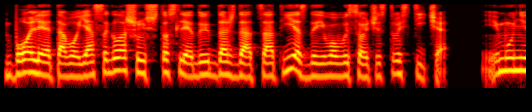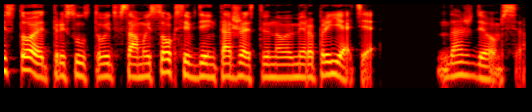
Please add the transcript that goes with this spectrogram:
Более того, я соглашусь, что следует дождаться отъезда его высочества Стича. Ему не стоит присутствовать в самой Соксе в день торжественного мероприятия. Дождемся,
